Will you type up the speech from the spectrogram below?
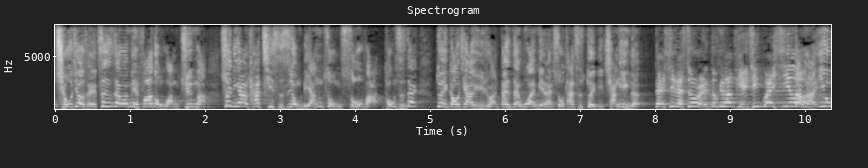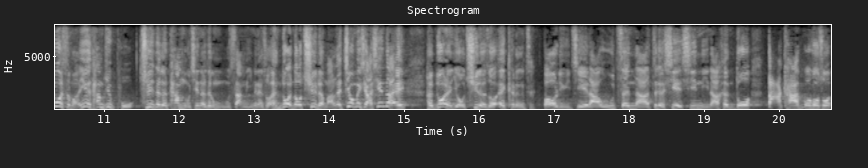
求救谁，甚至在外面发动网军嘛。所以你看他其实是用两种手法，同时在对高嘉瑜软，但是在外面来说他是对你强硬的。但现在所有人都跟他撇清关系了。当然，因为为什么？因为他们去普去这个他母亲的这个母丧里面来说，很多人都去了嘛。那结果没想到现在哎，很多人有去的时候，哎，可能包括吕杰啦、吴征啊，这个谢欣霓啦，很多大咖，包括说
